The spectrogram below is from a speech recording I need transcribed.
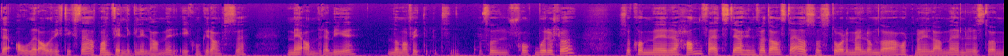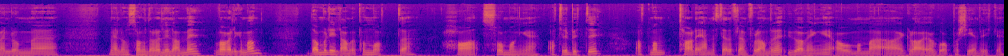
det aller, aller viktigste. At man velger Lillehammer i konkurranse med andre byer når man flytter ut. Så folk bor i Oslo. Så kommer han fra et sted og hun fra et annet sted, og så står det mellom da, Horten og Lillehammer, eller det står mellom, eh, mellom Sogndal og Lillehammer. Hva velger man? Da må Lillehammer på en måte ha så mange attributter at man tar det ene stedet fremfor det andre, uavhengig av om man er glad i å gå på ski eller ikke.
